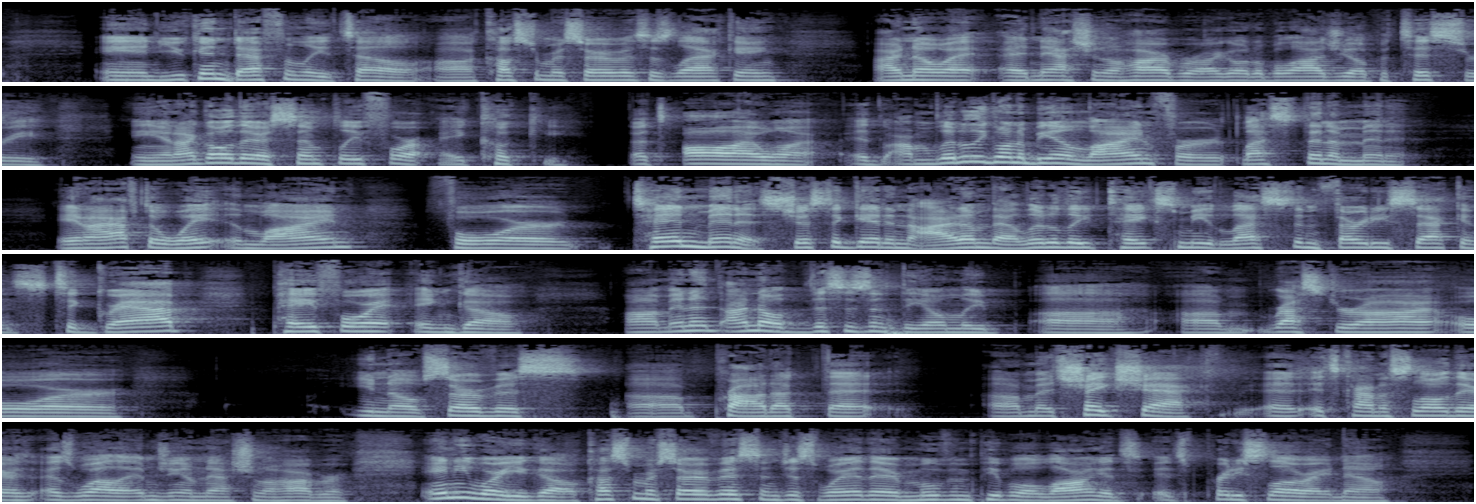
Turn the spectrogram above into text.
And you can definitely tell uh, customer service is lacking. I know at, at National Harbor, I go to Bellagio Patisserie and I go there simply for a cookie. That's all I want. I'm literally going to be in line for less than a minute. And I have to wait in line for 10 minutes just to get an item that literally takes me less than 30 seconds to grab, pay for it, and go. Um, and I know this isn't the only uh, um, restaurant or you know service uh, product that um, at Shake Shack, it's kind of slow there as well at MGM National Harbor. Anywhere you go, customer service and just where they're moving people along, it's it's pretty slow right now.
